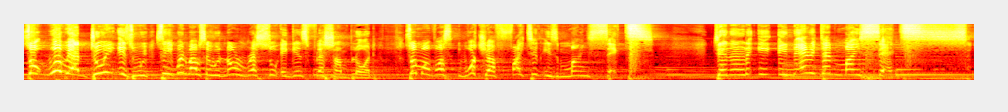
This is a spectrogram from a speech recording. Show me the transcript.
so what we are doing is we see when Bible says we don't wrestle against flesh and blood. Some of us, what you are fighting is mindsets, Gener- inherited mindsets,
